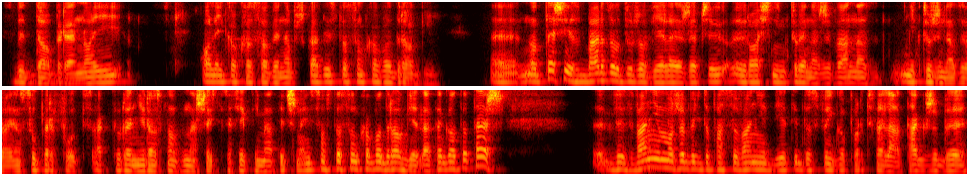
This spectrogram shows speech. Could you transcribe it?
zbyt dobre. No i olej kokosowy na przykład jest stosunkowo drogi. E, no też jest bardzo dużo wiele rzeczy, roślin, które nazywa, naz, niektórzy nazywają superfoods, a które nie rosną w naszej strefie klimatycznej, są stosunkowo drogie, dlatego to też wyzwaniem może być dopasowanie diety do swojego portfela, tak, żeby,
